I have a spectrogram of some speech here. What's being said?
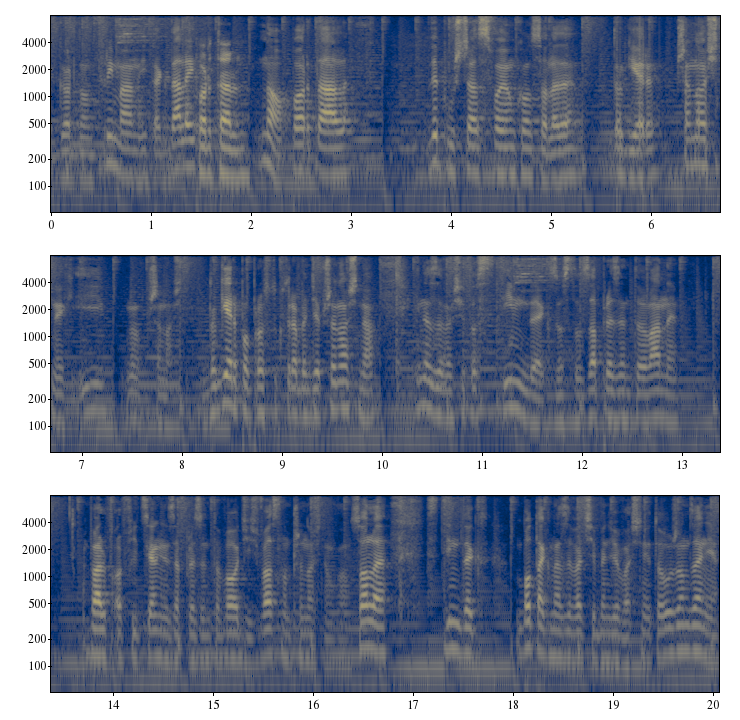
y, Gordon Freeman i tak dalej. Portal No, portal wypuszcza swoją konsolę do gier przenośnych i no przenośnych. Do gier po prostu, która będzie przenośna i nazywa się to Steam Deck. Został zaprezentowany. Valve oficjalnie zaprezentowało dziś własną przenośną konsolę Steam Deck, bo tak nazywać się będzie właśnie to urządzenie.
